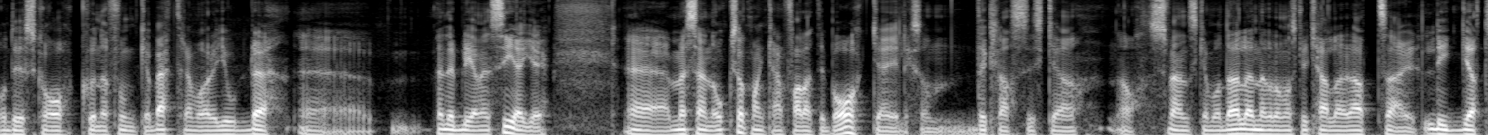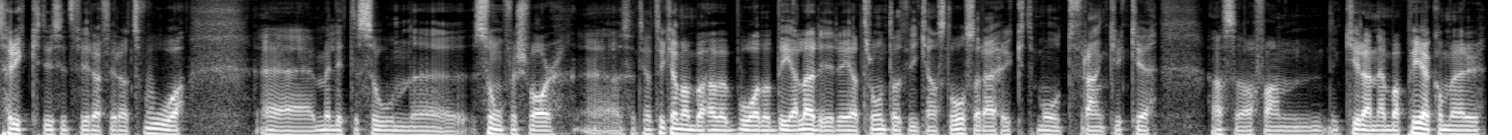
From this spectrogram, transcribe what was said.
och det ska kunna funka bättre än vad det gjorde. men det blev en seger. Eh, men sen också att man kan falla tillbaka i liksom det klassiska ja, svenska modellen eller vad man ska kalla det. Att så här, ligga tryggt i sitt 4-4-2 eh, med lite zon, eh, zonförsvar. Eh, så jag tycker att man behöver båda delar i det. Jag tror inte att vi kan stå så där högt mot Frankrike. Alltså vad fan, Kylian Mbappé kommer,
